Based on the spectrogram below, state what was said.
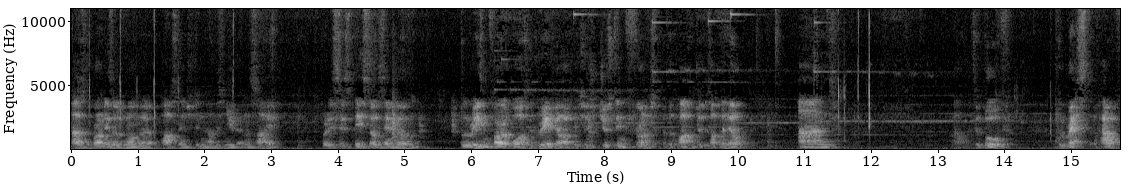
as the Brontes are living on the parsonage didn't have this new bit on the side, but it's, it's, still the same building. But the reason for it was the graveyard, which is just in front of the parsonage at the top of the hill, and well, it's above the rest of Haworth.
